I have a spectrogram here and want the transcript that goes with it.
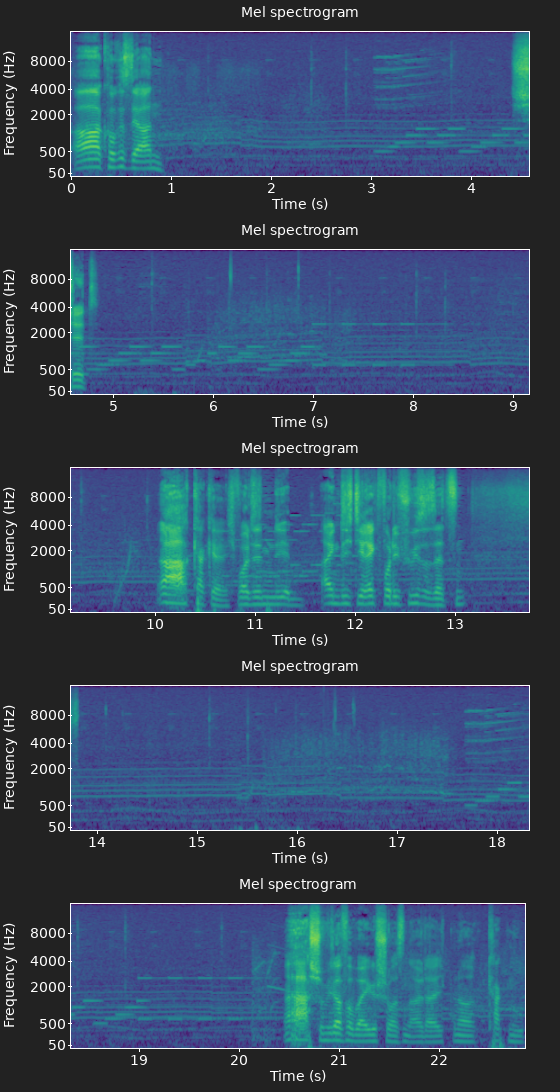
Ah, guck es dir an. Shit. Ah, kacke. Ich wollte ihn eigentlich direkt vor die Füße setzen. Ah, schon wieder vorbeigeschossen, Alter. Ich bin doch Kacknoob.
